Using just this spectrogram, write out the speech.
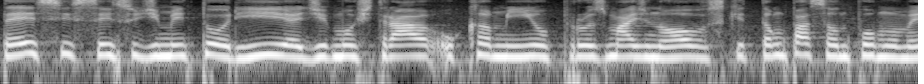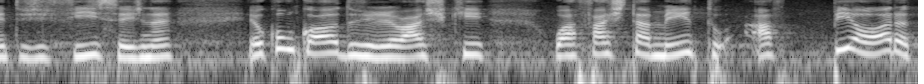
ter esse senso de mentoria, de mostrar o caminho para os mais novos que estão passando por momentos difíceis, né? Eu concordo, Júlio. Eu acho que o afastamento piora.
